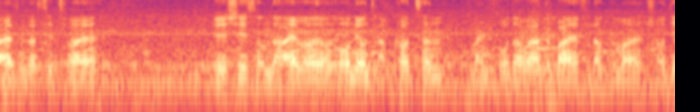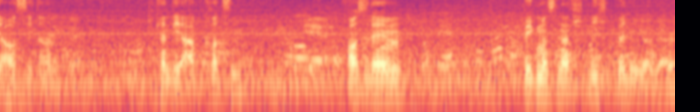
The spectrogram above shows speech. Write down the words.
Scheiße, dass die zwei Ischis und der Eimer ohne uns abkotzen. Mein Foto war dabei, verdammt nochmal, schaut die Aussicht an. Können die abkotzen? Außerdem uns natürlich nicht billiger, gell?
